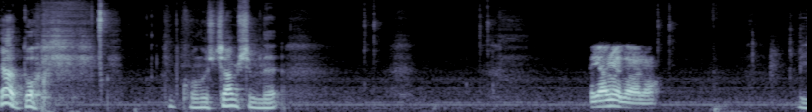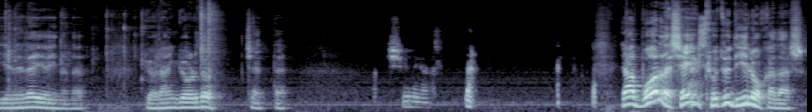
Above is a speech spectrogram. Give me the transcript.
Ya do konuşacağım şimdi. Gelmedi hala. Bir yenile yayınını. Gören gördü chatte. Şimdi gel. Ya bu arada şey kötü değil o kadar.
